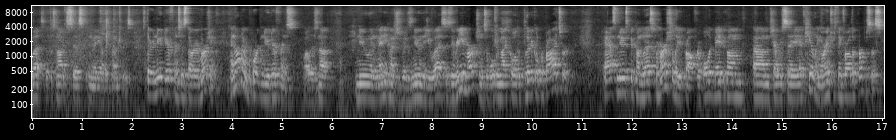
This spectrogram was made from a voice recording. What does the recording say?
US but does not exist in many other countries. So there are new differences that are emerging. Another important new difference, well, it's not new in many countries, but it's new in the US, is the re-emergence of what we might call the political proprietor. As news become less commercially profitable, it may become, um, shall we say, appealing or interesting for other purposes.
